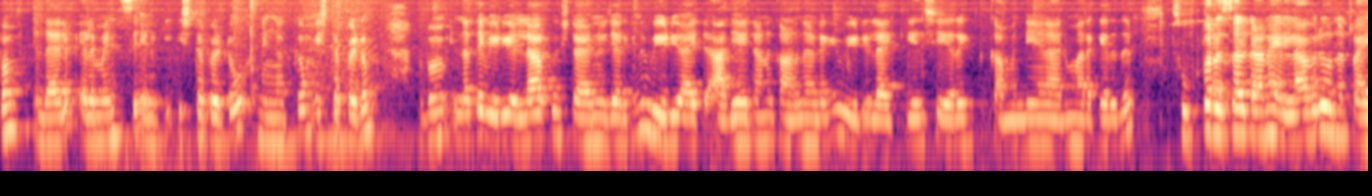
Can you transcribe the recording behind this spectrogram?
അപ്പം എന്തായാലും എലമെന്റ്സ് എനിക്ക് ഇഷ്ടപ്പെട്ടു നിങ്ങൾക്കും ഇഷ്ടപ്പെടും. അപ്പം ഇന്നത്തെ വീഡിയോ എല്ലാവർക്കും ഇഷ്ടമായെന്ന് വിചാരിക്കുന്നു. വീഡിയോ ആയിട്ട് ആദ്യമായിട്ടാണ് കാണുന്നുണ്ടെങ്കിൽ വീഡിയോ ലൈക്ക് ചെയ്ത് ഷെയർ ചെയ്ത് കമന്റ് ചെയ്യാൻ ആരും മറക്കരുത്. സൂപ്പർ റിസൾട്ടാണ് എല്ലാവരും ഒന്ന് ട്രൈ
